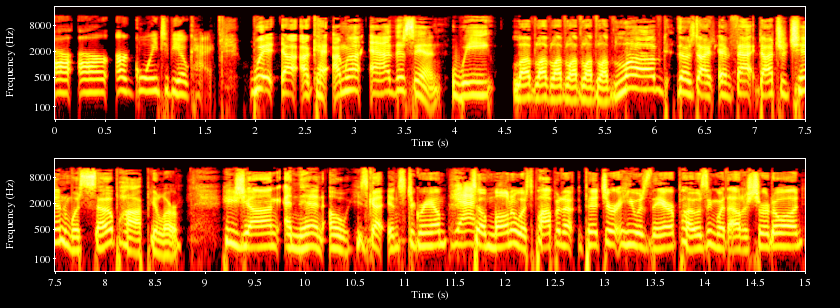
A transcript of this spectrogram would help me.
are are are going to be okay. Wait, uh, okay, I'm going to add this in. We love, love, love, love, love, love, loved those doctors. In fact, Dr. Chen was so popular. He's young, and then oh, he's got Instagram. Yes. So Mona was popping up the picture. He was there posing without a shirt on.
